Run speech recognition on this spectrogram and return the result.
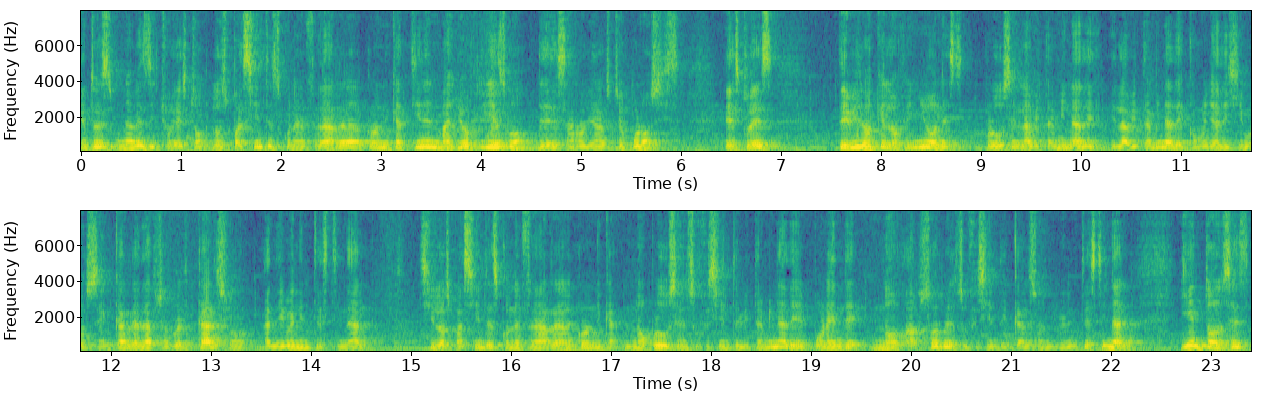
Entonces, una vez dicho esto, los pacientes con enfermedad renal crónica tienen mayor riesgo de desarrollar osteoporosis. Esto es, debido a que los riñones producen la vitamina D y la vitamina D, como ya dijimos, se encarga de absorber calcio a nivel intestinal. Si los pacientes con enfermedad renal crónica no producen suficiente vitamina D, por ende no absorben suficiente calcio a nivel intestinal y entonces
